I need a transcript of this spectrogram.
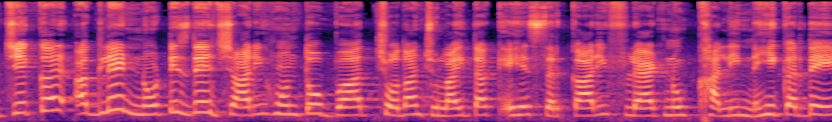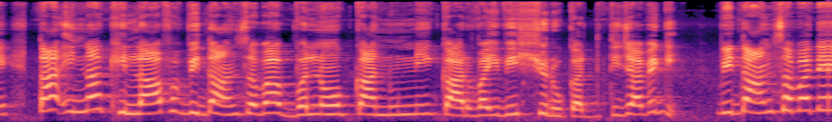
ਜੇਕਰ ਅਗਲੇ ਨੋਟਿਸ ਦੇ ਜਾਰੀ ਹੋਣ ਤੋਂ ਬਾਅਦ 14 ਜੁਲਾਈ ਤੱਕ ਇਹ ਸਰਕਾਰੀ ਫਲੈਟ ਨੂੰ ਖਾਲੀ ਨਹੀਂ ਕਰਦੇ, ਤਾਂ ਇਹਨਾਂ ਖਿਲਾਫ ਵਿਧਾਨ ਸਭਾ ਵੱਲੋਂ ਕਾਨੂੰਨੀ ਕਾਰਵਾਈ ਵੀ ਸ਼ੁਰੂ ਕਰ ਦਿੱਤੀ ਜਾਵੇਗੀ। ਵਿਧਾਨ ਸਭਾ ਦੇ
